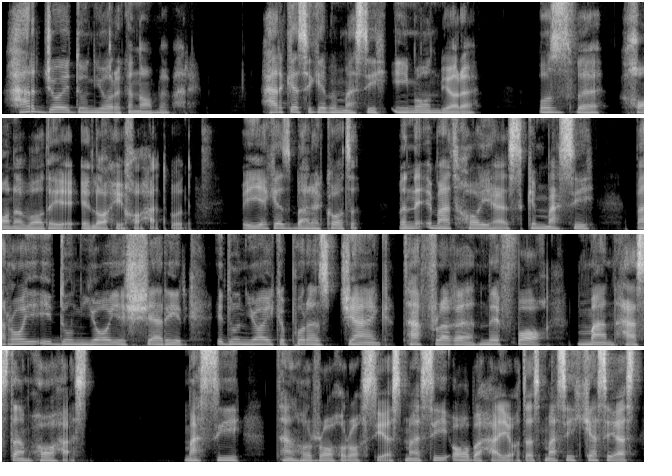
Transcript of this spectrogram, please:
هر جای دنیا رو که نام ببره هر کسی که به مسیح ایمان بیاره عضو خانواده الهی خواهد بود. و یکی از برکات و نعمت هایی است که مسیح برای این دنیای شریر این دنیایی که پر از جنگ تفرقه نفاق من هستم ها هست. مسیح تنها راه و راستی است. مسیح آب حیات است. مسیح کسی است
